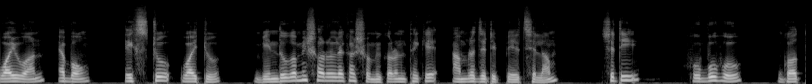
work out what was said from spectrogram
ওয়াই ওয়ান এবং এক্স টু, ওয়াই টু বিন্দুগামী সরলরেখার সমীকরণ থেকে আমরা যেটি পেয়েছিলাম, সেটি হুবহু গত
